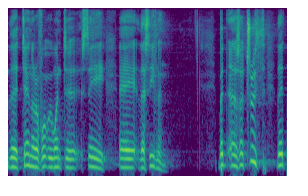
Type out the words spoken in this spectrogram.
the tenor of what we want to say uh, this evening. But there's a truth that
